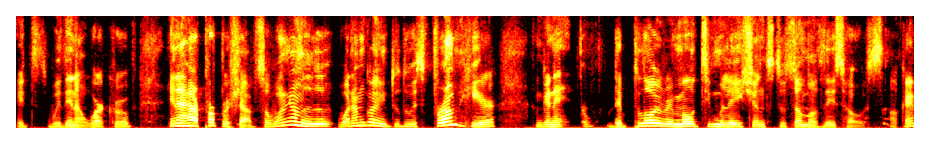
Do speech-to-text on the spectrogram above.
it's within a work group and I have PurpleSharp. So what I'm, do, what I'm going to do is from here, I'm going to deploy remote simulations to some of these hosts. Okay.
